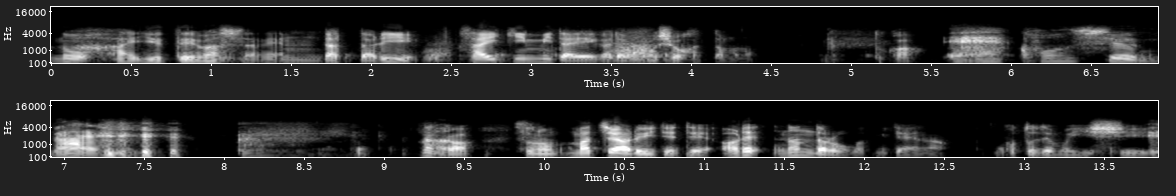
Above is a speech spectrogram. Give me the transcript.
ー、のあ、、はい、言ってましたね。うん、だったり、最近見た映画で面白かったものとか、えー、今週ない。なんか、その街歩いてて、あれ？なんだろう？みたいなことでもいいし。え、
